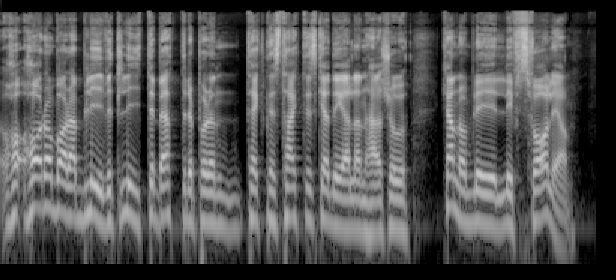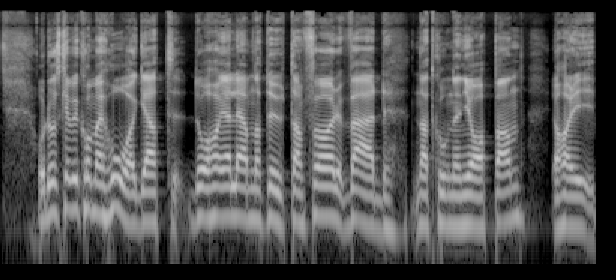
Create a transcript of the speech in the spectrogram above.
ha, har de bara blivit lite bättre på den tekniskt-taktiska delen här så kan de bli livsfarliga. Och då ska vi komma ihåg att då har jag lämnat utanför värdnationen Japan. Jag har, i-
